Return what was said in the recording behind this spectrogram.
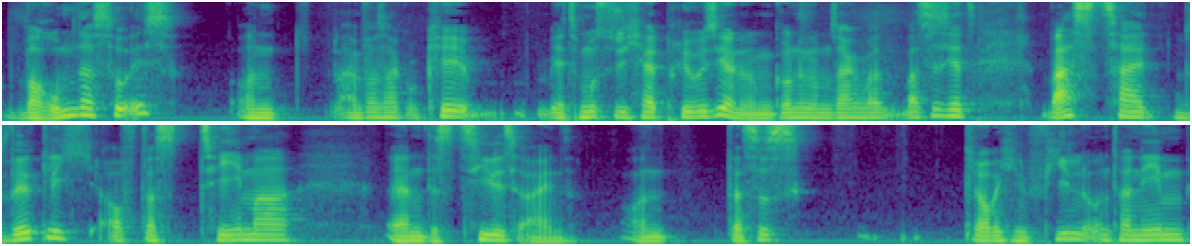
warum das so ist. Und einfach sage, okay, jetzt musst du dich halt priorisieren und im Grunde genommen sagen, was ist jetzt, was zahlt wirklich auf das Thema ähm, des Ziels ein? Und das ist, glaube ich, in vielen Unternehmen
